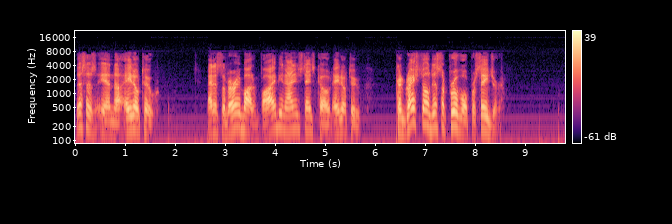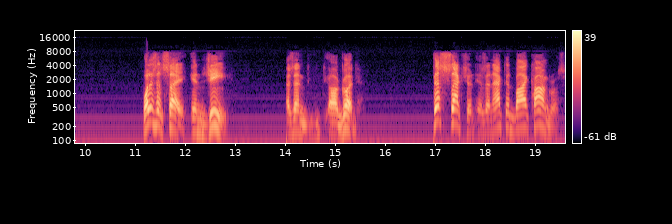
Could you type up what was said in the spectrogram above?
This is in uh, 802, and it's the very bottom. Five United States Code 802, Congressional Disapproval Procedure. What does it say in G? As in uh, good. This section is enacted by Congress.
